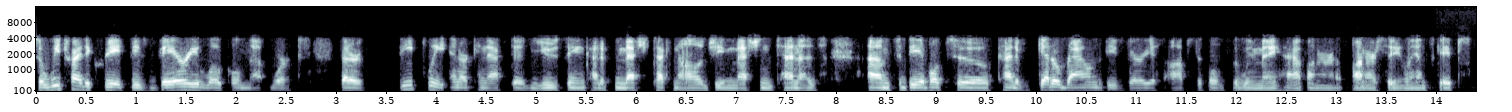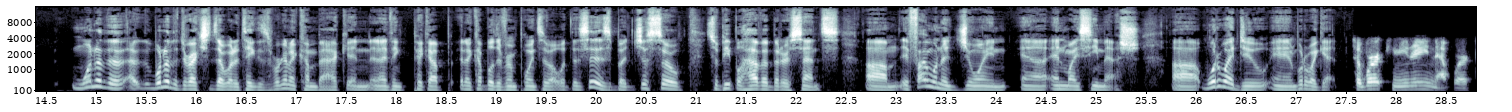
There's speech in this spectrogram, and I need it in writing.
So we try to create these very local networks that are deeply interconnected using kind of mesh technology, mesh antennas, um, to be able to kind of get around these various obstacles that we may have on our on our city landscapes one of the uh, one of the directions I want to take this, we're going to come back and, and I think pick up at a couple of different points about what this is. But just so so people have a better sense, um, if I want to join uh, NYC Mesh, uh, what do I do and what do I get? So we're a community network,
